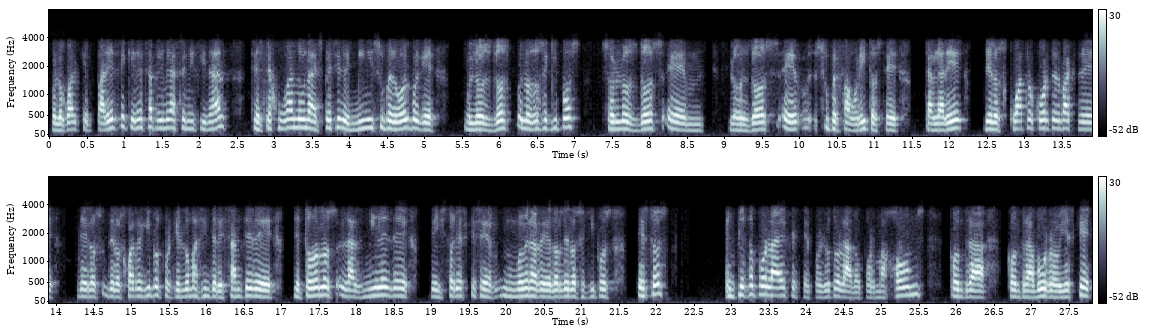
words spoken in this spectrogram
Con lo cual que parece que en esa primera semifinal se esté jugando una especie de mini Super Bowl porque los dos, los dos equipos son los dos, eh, los dos eh, super favoritos. Te, hablaré de los cuatro quarterbacks de, de los de los cuatro equipos porque es lo más interesante de, de todos los las miles de, de historias que se mueven alrededor de los equipos estos empiezo por la FC por el otro lado por Mahomes contra contra Burrow y es que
